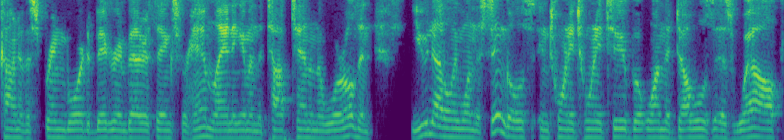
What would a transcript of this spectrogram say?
kind of a springboard to bigger and better things for him, landing him in the top 10 in the world. And you not only won the singles in 2022, but won the doubles as well.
